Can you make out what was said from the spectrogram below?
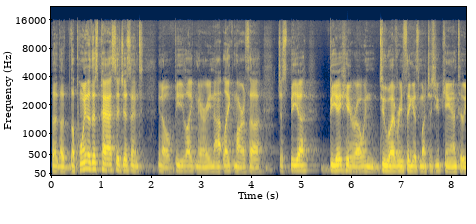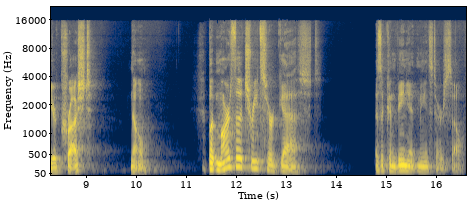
The, the, the point of this passage isn't, you know, be like Mary, not like Martha. Just be a, be a hero and do everything as much as you can till you're crushed. No. But Martha treats her guest as a convenient means to herself.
